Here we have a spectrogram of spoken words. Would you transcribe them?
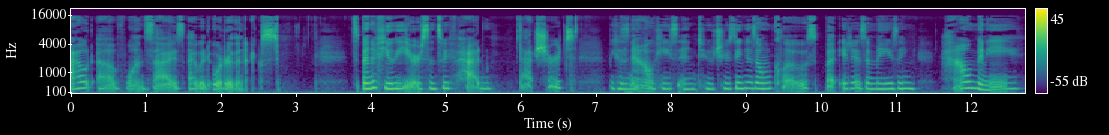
out of one size, I would order the next. It's been a few years since we've had that shirt because now he's into choosing his own clothes, but it is amazing how many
